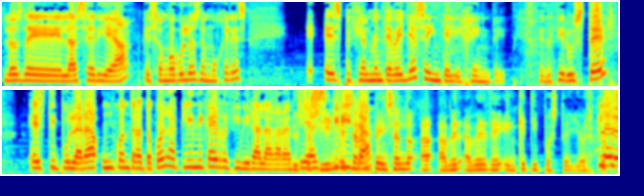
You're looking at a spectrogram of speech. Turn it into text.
Los de la serie A, que son óvulos de mujeres eh, especialmente bellas e inteligentes. Es decir, usted estipulará un contrato con la clínica y recibirá la garantía escrita. estarán pensando a, ver, a ver de, en qué tipo estoy yo. Claro,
